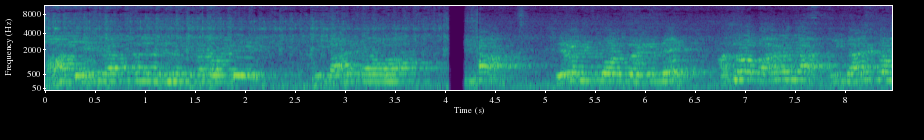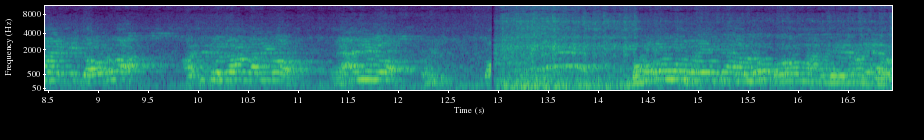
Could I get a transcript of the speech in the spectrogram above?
మా దేశవ్యాప్తంగా ఈ కార్యక్రమంలో నిర్వహించుకోవడం జరిగింది. అందులో భాగంగా ఈ కార్యక్రమానికి గౌరవ అతిథులుగా మరియు ర్యాలీలో బహిరంగ ప్రదేశాలలో గోమానం చేయడం నేరం.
